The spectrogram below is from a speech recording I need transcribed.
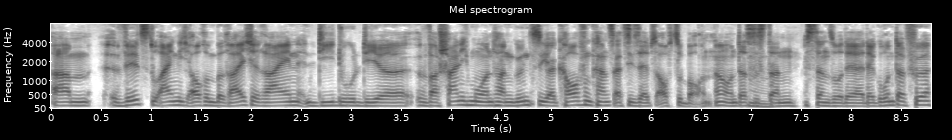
ähm, willst du eigentlich auch in Bereiche rein, die du dir wahrscheinlich momentan günstiger kaufen kannst, als sie selbst aufzubauen. Ne? Und das mhm. ist dann ist dann so der der Grund dafür.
